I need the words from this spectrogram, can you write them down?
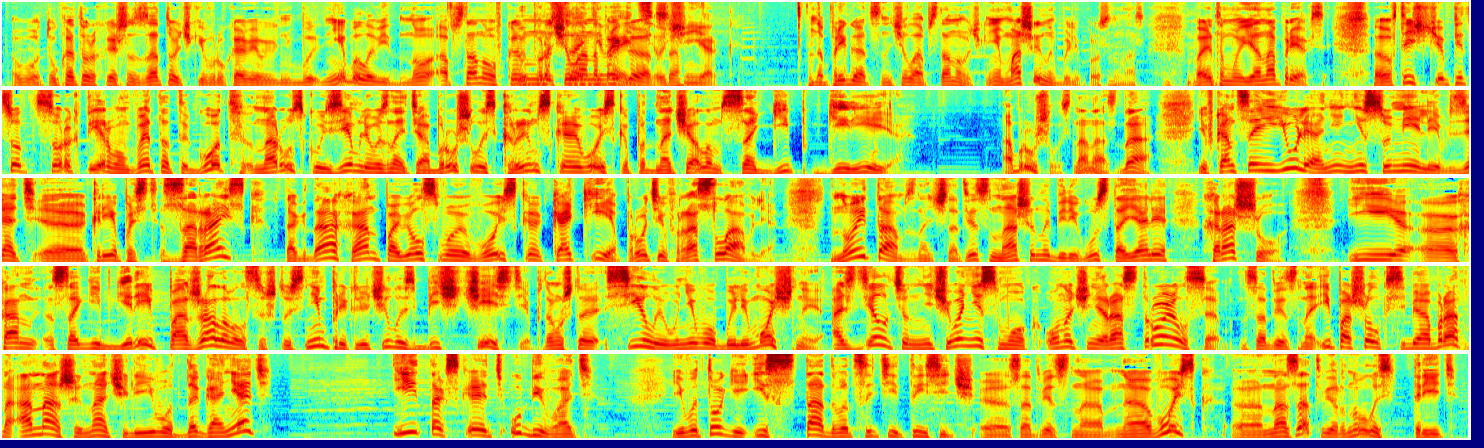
Вот, у которых, конечно, заточки в рукаве не было видно, но обстановка Вы начала напрягаться очень ярко. напрягаться начала обстановочка. Не, машины были просто у нас. Поэтому я напрягся. В 1541 в этот год на русскую землю, вы знаете, обрушилось крымское войско под началом Сагиб Гирея. Обрушилось на нас, да. И в конце июля они не сумели взять э, крепость Зарайск. Тогда хан повел свое войско к Оке против Рославля. Но и там, значит, соответственно, наши на берегу стояли хорошо. И э, хан Сагиб Гирей пожаловался, что с ним приключилось бесчестие, потому что силы у него были мощные, а сделать он ничего не смог. Он очень расстроился, соответственно, и пошел к себе обратно, а наши начали его догонять и, так сказать, убивать. И в итоге из 120 тысяч, э, соответственно, э, войск э, назад вернулась треть.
